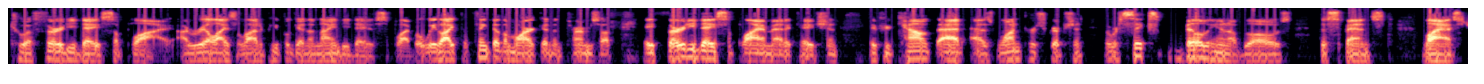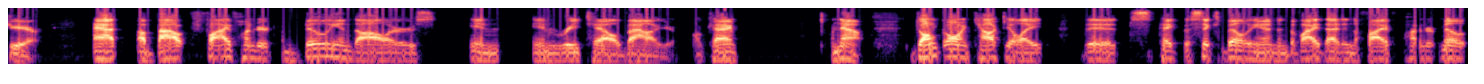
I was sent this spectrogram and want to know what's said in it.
to a 30 day supply. I realize a lot of people get a 90 day supply, but we like to think of the market in terms of a 30 day supply of medication. If you count that as one prescription, there were 6 billion of those dispensed last year at about $500 billion in, in retail value. Okay. Now, don't go and calculate the take the six billion and divide that into 500 mil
